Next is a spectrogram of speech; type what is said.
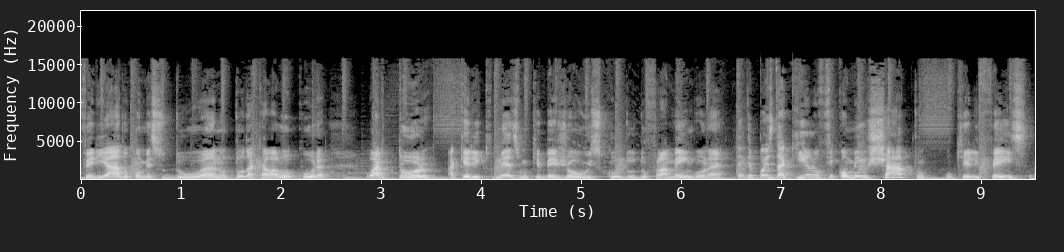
feriado, começo do ano, toda aquela loucura. O Arthur, aquele que mesmo que beijou o escudo do Flamengo, né? Depois daquilo ficou meio chato o que ele fez.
